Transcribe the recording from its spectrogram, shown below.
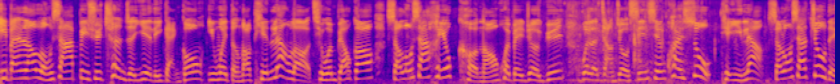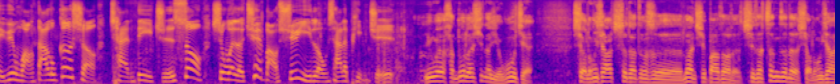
一般捞龙虾必须趁着夜里赶工，因为等到天亮了，气温飙高，小龙虾很有可能会被热晕。为了讲究新鲜快速，天一亮，小龙虾就得运往大陆各省产地直送，是为了确保盱眙龙虾的品质。因为很多人现在有误解，小龙虾吃的都是乱七八糟的。其实真正的小龙虾，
